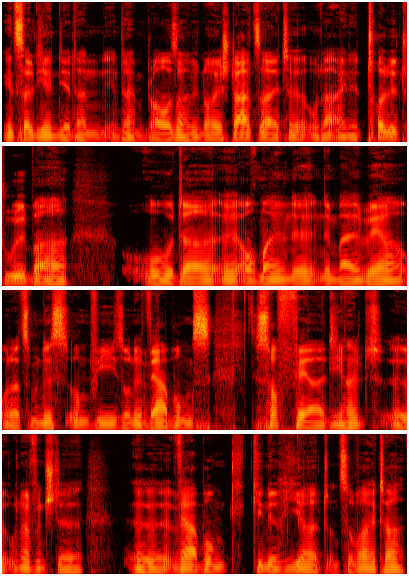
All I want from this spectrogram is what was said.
installieren dir dann in deinem Browser eine neue Startseite oder eine tolle Toolbar oder äh, auch mal eine, eine, Malware oder zumindest irgendwie so eine Werbungssoftware, die halt äh, unerwünschte äh, Werbung generiert und so weiter.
